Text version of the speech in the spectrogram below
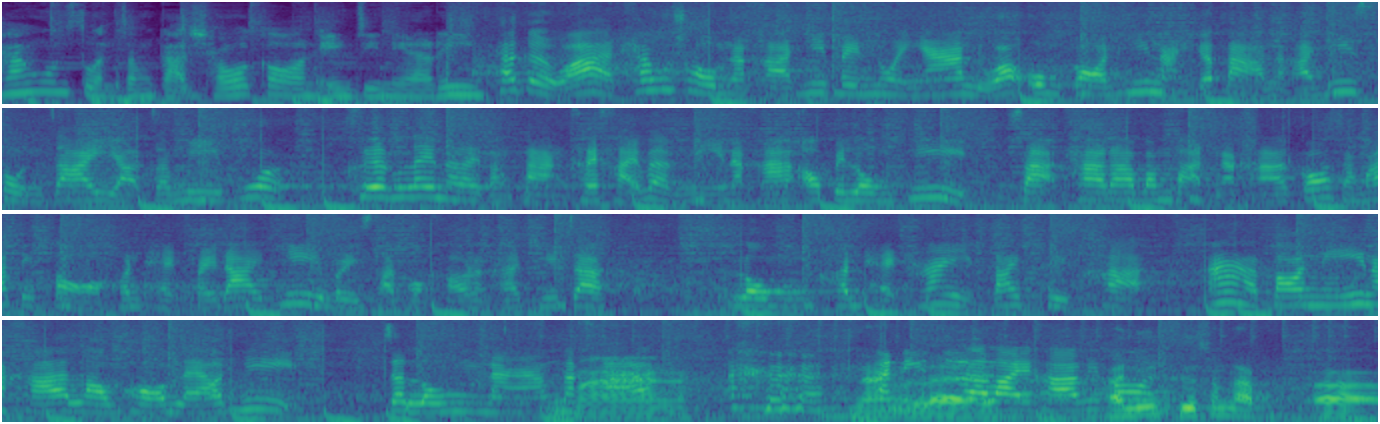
ห้างหุ้นส่วนจำกัดชาวกรเอนจิเนียริงถ้าเกิดว่าท่านผู้ชมนะคะที่เป็นหน่วยงานหรือว่าองค์กรที่ไหนก็ตามนะคะ ที่สนใจอยากจะมีพวกเครื่องเล่นอะไรต่างๆ คล้ายๆแบบนี้นะคะ เอาไปลงที่สาธาราบำบัดนะคะ ก็สามารถติดต่อคอนแทคไปได้ที่บริษัทของเขานะคะที่จะลงคอนแทคให้ใต้คลิปค่ะอ่าตอนนี้นะคะเราพร้อมแล้วที่ จะลงน้ำนะคะ มาอันนี้เลยคืออะไรคะพี่ต้นอันนี้คือสำหรับเอ่อ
